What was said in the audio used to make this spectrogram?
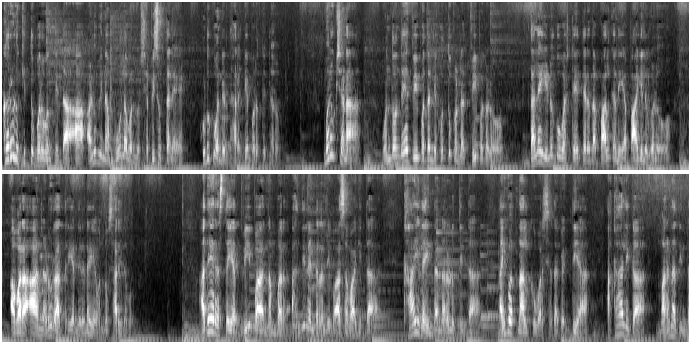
ಕರುಳು ಕಿತ್ತು ಬರುವಂತಿದ್ದ ಆ ಅಳುವಿನ ಮೂಲವನ್ನು ಶಪಿಸುತ್ತಲೇ ಹುಡುಕುವ ನಿರ್ಧಾರಕ್ಕೆ ಬರುತ್ತಿದ್ದರು. ಮರುಕ್ಷಣ ಒಂದೊಂದೇ ದ್ವೀಪದಲ್ಲಿ ಹೊತ್ತುಕೊಂಡ ದ್ವೀಪಗಳು ತಲೆ ಇಣುಕುವಷ್ಟೇ ತೆರೆದ ಬಾಲ್ಕನಿಯ ಬಾಗಿಲುಗಳು ಅವರ ಆ ನಡುರಾತ್ರಿಯ ನಿರ್ಣಯವನ್ನು ಸಾರಿದವು. ಅದೇ ರಸ್ತೆಯ ದ್ವೀಪ ನಂಬರ್ ಹದಿನೆಂಟರಲ್ಲಿ ವಾಸವಾಗಿದ್ದ, ಖಾಯಿಲೆಯಿಂದ ನರಳುತ್ತಿದ್ದ ಐವತ್ನಾಲ್ಕು ವರ್ಷದ ವ್ಯಕ್ತಿಯ ಅಕಾಲಿಕ ಮರಣದಿಂದ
